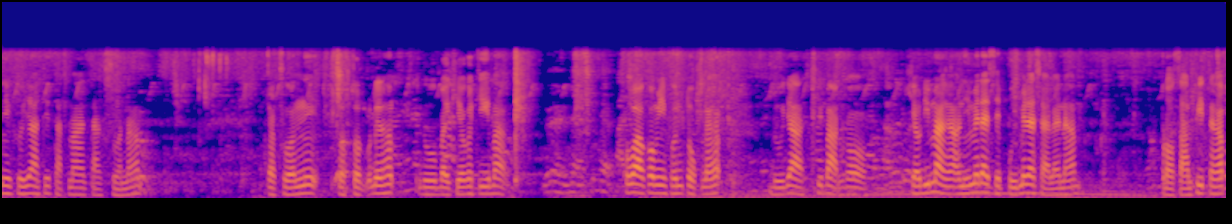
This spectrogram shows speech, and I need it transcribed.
นี่คือหญ้าที่ตัดมาจากสวนนะครับ จากสวนนี่สดๆเลยนะครับ ดูใบเขียวกระจีมาก เพราะว่าก็มีฝนตกนะครับ ดูหญ้าที่บ้านก็เขียวดีมากนะอันนี้ไม่ได้ใส่ปุ๋ยไม่ได้ใส่อะไรนะครับ ปลอดสารพิษนะครับ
